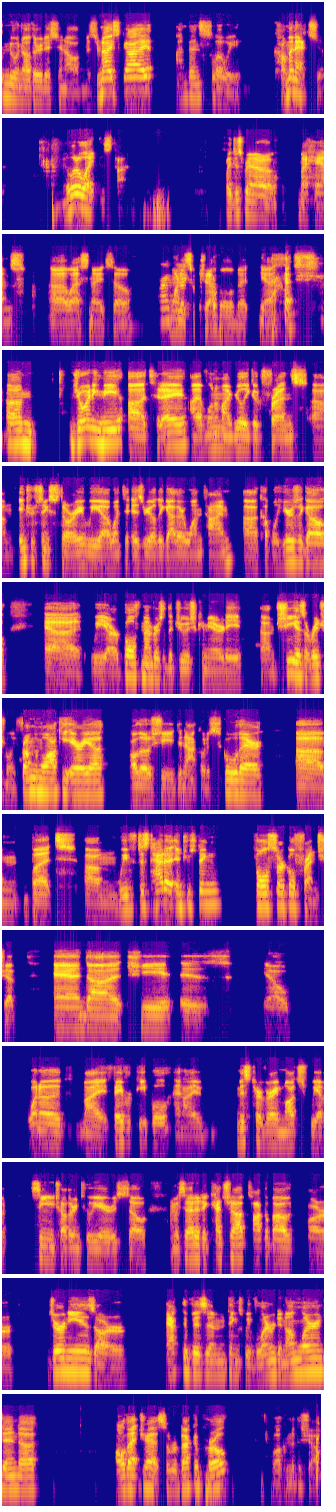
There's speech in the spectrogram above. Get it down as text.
Welcome to another edition of Mr. Nice Guy. I'm Ben Slowey, coming at you. A little late this time. I just ran out of my Hamm's uh, last night, so I wanted to switch it up a little bit. Yeah. um, joining me uh, today, I have one of my really good friends. Um, interesting story. We uh, went to Israel together one time uh, a couple years ago. Uh, we are both members of the Jewish community. Um, she is originally from the Milwaukee area, although she did not go to school there. Um, but um, we've just had an interesting full circle friendship. And uh, she is, you know, one of my favorite people, and I missed her very much. We haven't seen each other in two years, so I'm excited to catch up, talk about our journeys, our activism, things we've learned and unlearned, and uh, all that jazz. So, Rebecca Pearl, welcome to the show.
